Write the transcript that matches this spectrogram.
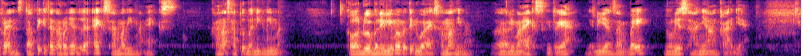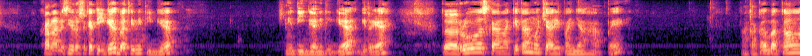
friends, tapi kita naruhnya adalah X sama 5X. Karena 1 banding 5. Kalau 2 banding 5 berarti 2X sama 5, 5X eh, gitu ya. Jadi jangan sampai nulis hanya angka aja. Karena di rusuknya 3, berarti ini 3. Ini 3, ini 3 gitu ya. Terus karena kita mau cari panjang HP, nah kakak bakal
